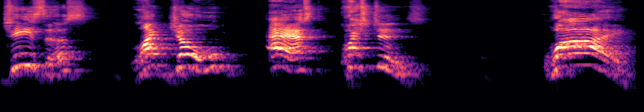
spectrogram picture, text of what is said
Jesus, like Job, asked questions. Why?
